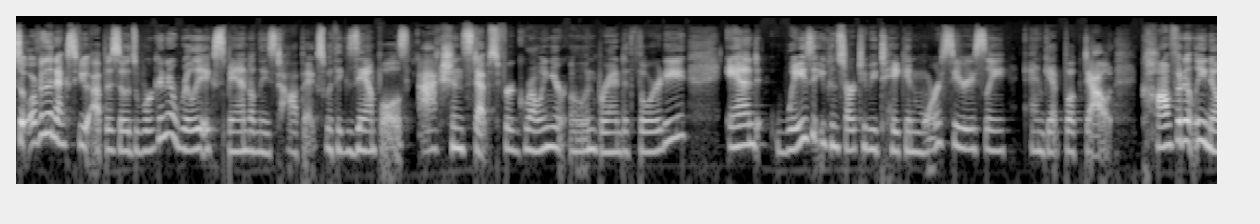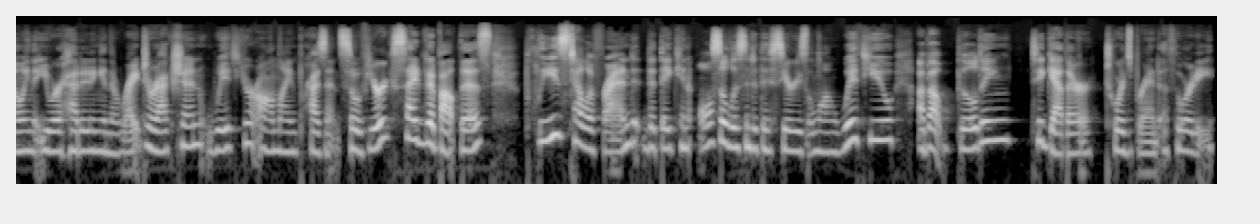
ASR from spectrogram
So, over the next few episodes, we're going to really expand on these topics with examples, action steps for growing your own brand authority, and ways that you can start to be taken more seriously and get booked out, confidently knowing that you are heading in the right direction with your online presence. So if you're excited about this, please tell a friend that they can also listen to this series along with you about building together towards brand authority.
